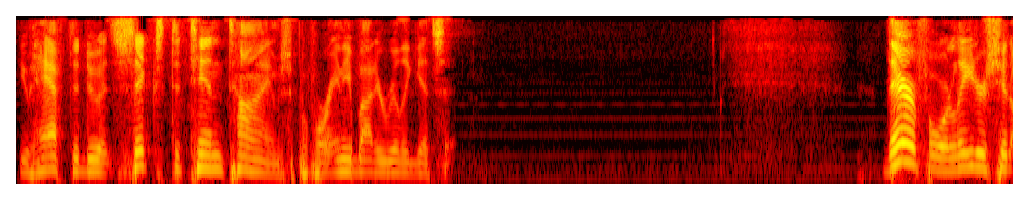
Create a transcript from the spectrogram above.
You have to do it six to ten times before anybody really gets it. Therefore, leaders should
